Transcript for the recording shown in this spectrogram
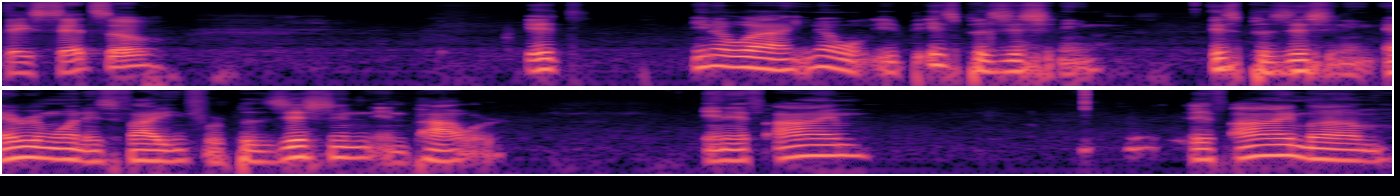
they said so? It you know why? You know it, it's positioning. It's positioning. Everyone is fighting for position and power. And if i'm if i'm um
